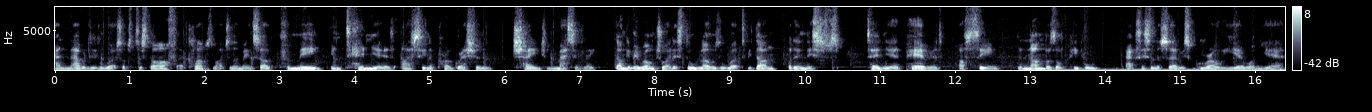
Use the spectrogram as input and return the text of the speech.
And now we're doing workshops to staff at clubs, like, you know what I mean? So for me, in 10 years, I've seen a progression change massively. Don't get me wrong, Troy, there's still loads of work to be done. But in this 10 year period, I've seen the numbers of people accessing the service grow year on year.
